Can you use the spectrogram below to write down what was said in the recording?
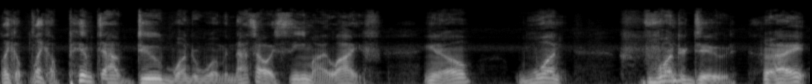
Like a like a pimped out dude Wonder Woman. That's how I see my life. You know? One Wonder Dude, right?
